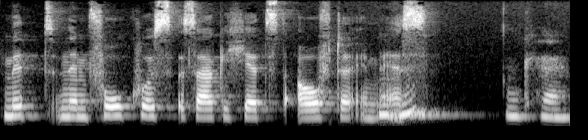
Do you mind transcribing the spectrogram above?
mit einem Fokus, sage ich jetzt, auf der MS. Mhm. Okay.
